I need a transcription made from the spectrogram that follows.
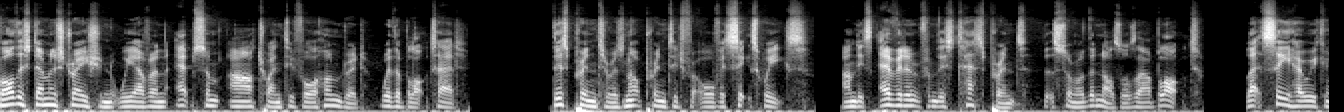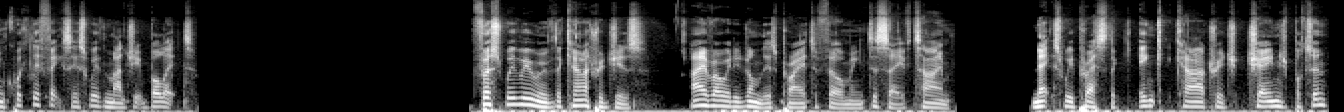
For this demonstration we have an Epson R2400 with a blocked head. This printer has not printed for over 6 weeks and it's evident from this test print that some of the nozzles are blocked. Let's see how we can quickly fix this with Magic Bullet. First we remove the cartridges. I have already done this prior to filming to save time. Next we press the ink cartridge change button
